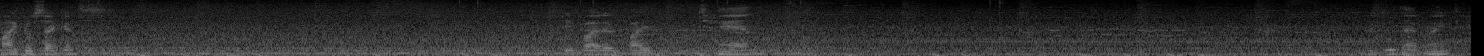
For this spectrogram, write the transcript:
microseconds divided by 10 Did I do that right?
